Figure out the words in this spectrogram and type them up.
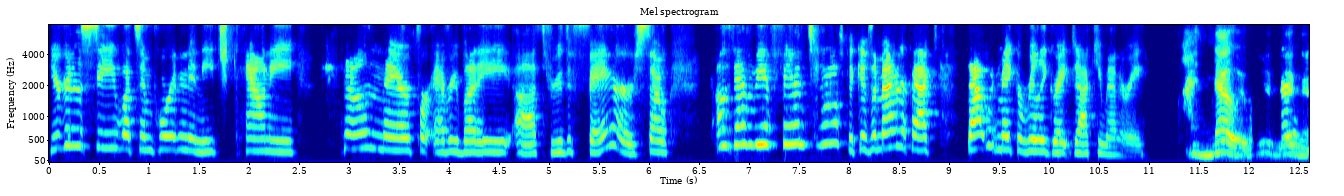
You're going to see what's important in each county shown there for everybody uh, through the fair. So, oh, that would be a fantastic. As a matter of fact, that would make a really great documentary. I know it would,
